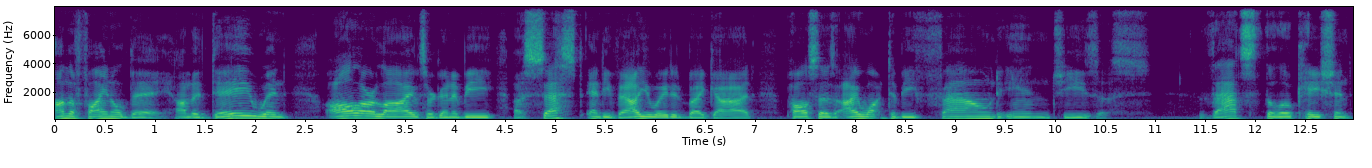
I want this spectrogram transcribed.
on the final day, on the day when all our lives are going to be assessed and evaluated by God. Paul says, I want to be found in Jesus. That's the location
